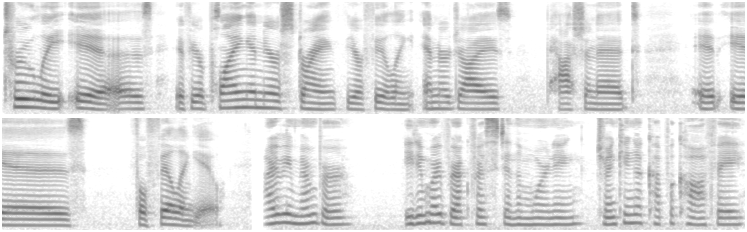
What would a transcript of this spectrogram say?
truly is if you're playing in your strength, you're feeling energized, passionate, it is fulfilling you. I remember eating my breakfast in the morning, drinking a cup of coffee,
